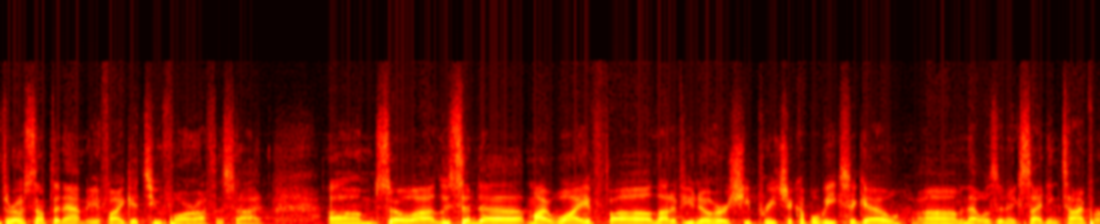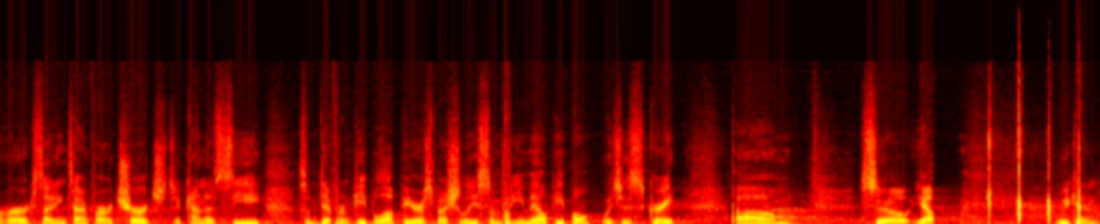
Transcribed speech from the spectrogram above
throw something at me if I get too far off the side. Um, so, uh, Lucinda, my wife, uh, a lot of you know her. She preached a couple weeks ago. Um, that was an exciting time for her, exciting time for our church to kind of see some different people up here, especially some female people, which is great. Um, so, yep, we can,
